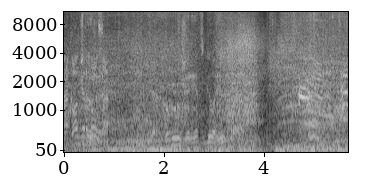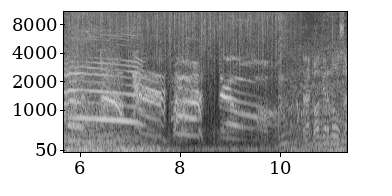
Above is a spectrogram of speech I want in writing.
Дракон Что вернулся. же? Верховный жрец говорил правду. Дракон вернулся.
